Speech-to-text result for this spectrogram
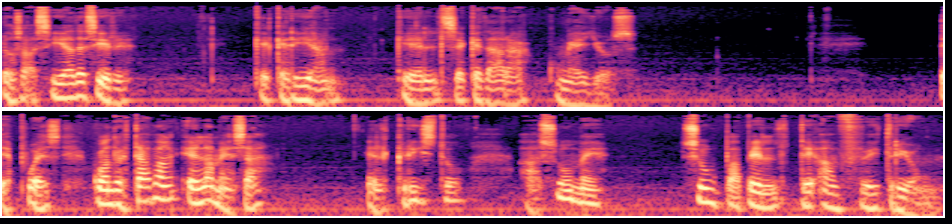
los hacía decir que querían que él se quedara ellos. Después, cuando estaban en la mesa, el Cristo asume su papel de anfitrión.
